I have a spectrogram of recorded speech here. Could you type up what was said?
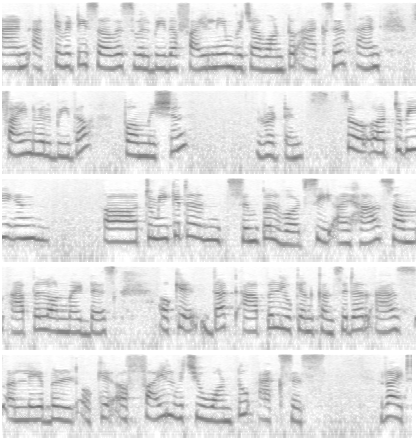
and activity service will be the file name which I want to access, and find will be the permission written. So uh, to be in uh, to make it in simple words, see, I have some apple on my desk. Okay, that apple you can consider as a labeled, okay, a file which you want to access. Right.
